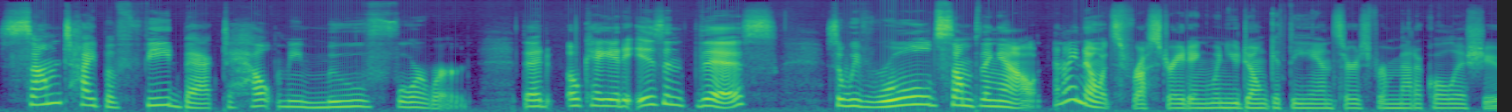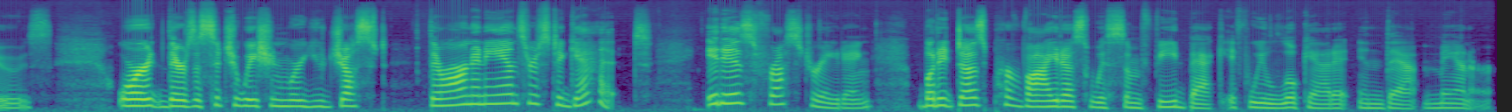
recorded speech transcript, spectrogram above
some type of feedback to help me move forward. That, okay, it isn't this, so we've ruled something out. And I know it's frustrating when you don't get the answers for medical issues, or there's a situation where you just, there aren't any answers to get. It is frustrating, but it does provide us with some feedback if we look at it in that manner.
